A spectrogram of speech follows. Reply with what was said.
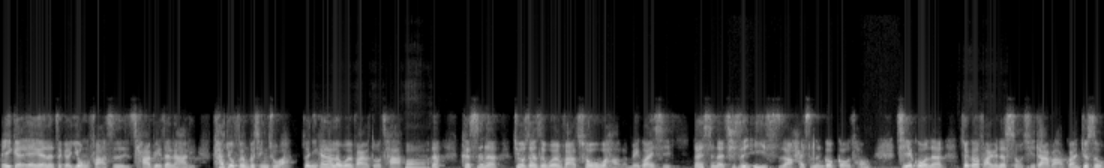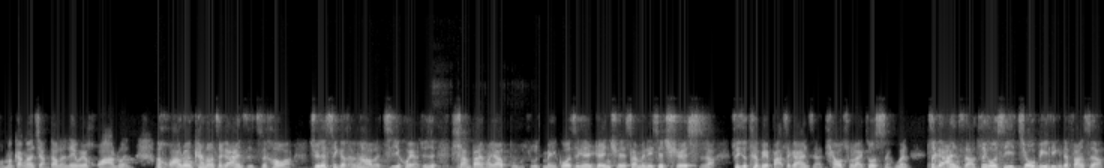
a 跟 a n 的这个用法是差别在哪里，他就分不清楚啊。所以你看他的文法有多差。哇，那可是呢，就算是文法错误好了，没关系。但是呢，其实意思啊还是能够沟通。结果呢，最高法院的首席大法官就是我们刚刚讲到的那位华伦。而华伦看到这个案子之后啊，觉得是一个很好的机会啊，就是想办法要补足美国这些人权上面的一些缺失啊，所以就特别把这个案子啊挑出来做审问。这个案子啊，最后是以九比零的方式啊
